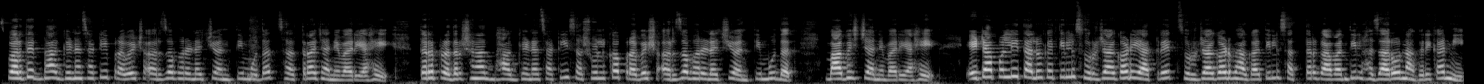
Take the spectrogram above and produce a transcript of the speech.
स्पर्धेत भाग घेण्यासाठी प्रवेश अर्ज भरण्याची अंतिम मुदत सतरा जानेवारी आहे. तर प्रदर्शनात भाग घेण्यासाठी सशुल्क प्रवेश अर्ज भरण्याची अंतिम मुदत बावीस जानेवारी आहे. एटापल्ली तालुक्यातील सुरजागड यात्रेत सुरजागड भागातील सत्तर गावांतील हजारो नागरिकांनी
